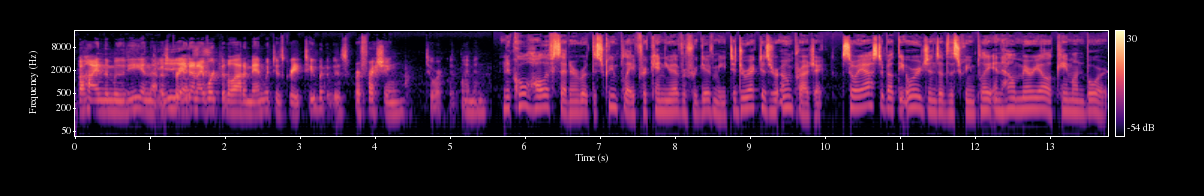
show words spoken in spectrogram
behind the movie, and that was great. Yes. And I worked with a lot of men, which is great too, but it was refreshing to work with women. Nicole Holofcener wrote the screenplay for Can You Ever Forgive Me to direct as her own project, so I asked about the origins of the screenplay and how Marielle came on board.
